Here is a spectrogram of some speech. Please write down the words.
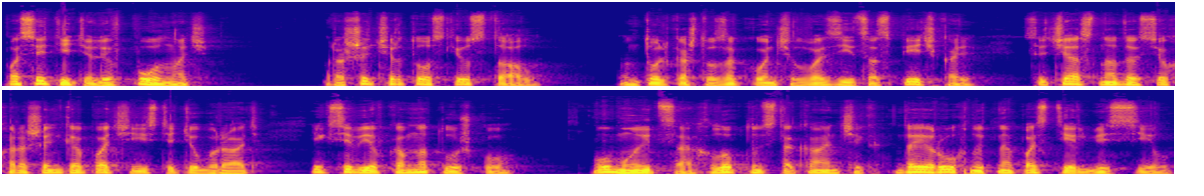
Посетители в полночь. Рашид чертовски устал. Он только что закончил возиться с печкой. Сейчас надо все хорошенько почистить, убрать и к себе в комнатушку. Умыться, хлопнуть стаканчик, да и рухнуть на постель без сил.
